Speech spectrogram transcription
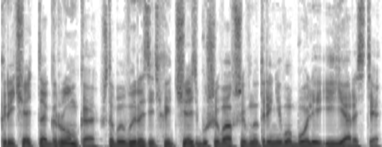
Кричать так громко, чтобы выразить хоть часть бушевавшей внутри него боли и ярости.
